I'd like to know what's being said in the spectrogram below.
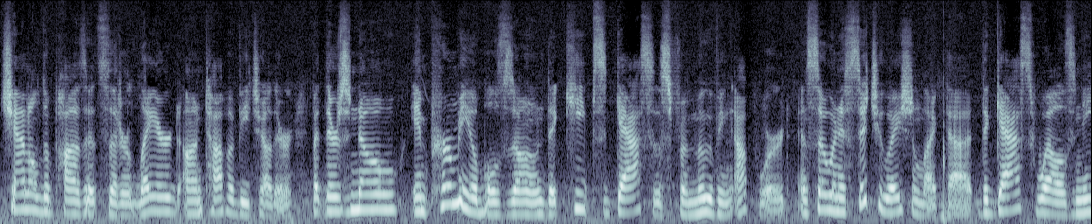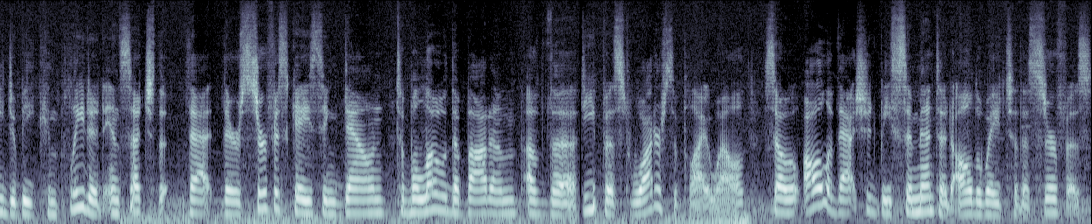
channel deposits that are layered on top of each other, but there's no impermeable zone that keeps gases from moving upward. And so, in a situation like that, the gas wells need to be completed in such that, that there's surface casing down to below the bottom of the deepest water supply well. So, all of that should be cemented all the way to the surface.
